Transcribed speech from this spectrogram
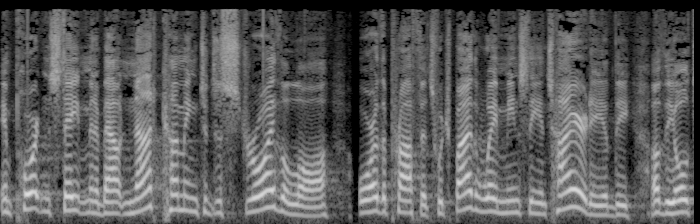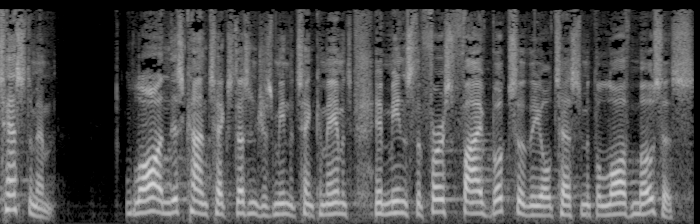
important statement about not coming to destroy the law or the prophets, which, by the way, means the entirety of the, of the Old Testament. Law in this context doesn't just mean the Ten Commandments, it means the first five books of the Old Testament, the law of Moses.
